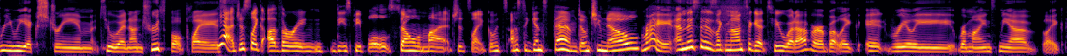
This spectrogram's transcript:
really extreme to an untruthful place. Yeah, just like othering these people so much. It's like, oh, it's us against them, don't you know? Right. And this is like not to get too whatever, but like it really reminds me of like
